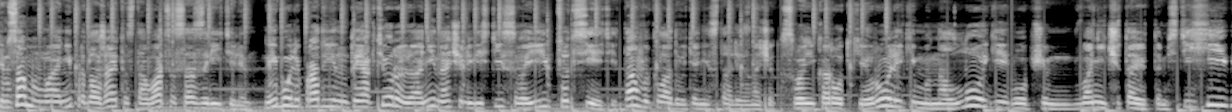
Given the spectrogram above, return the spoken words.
Тем самым они продолжают оставаться со зрителем. Наиболее продвинутые актеры, они начали вести свои соцсети. Там выкладывать они стали, значит, свои короткие ролики, монологи. В общем, они читают там стихи,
